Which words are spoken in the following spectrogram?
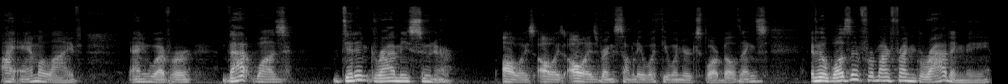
I am alive, and whoever that was didn't grab me sooner. Always, always, always bring somebody with you when you explore buildings. If it wasn't for my friend grabbing me,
